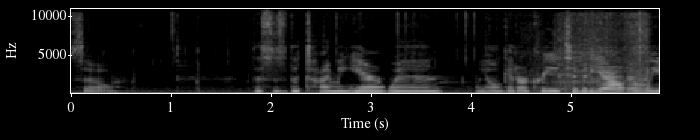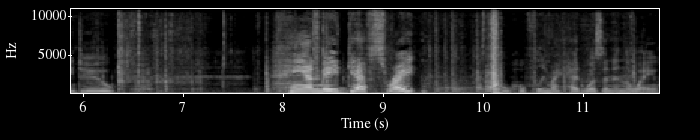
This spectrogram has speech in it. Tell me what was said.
so this is the time of year when we all get our creativity out and we do handmade gifts, right? Oh, hopefully my head wasn't in the way.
